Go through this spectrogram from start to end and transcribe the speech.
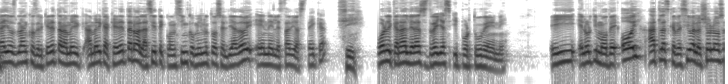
Gallos Blancos del Querétaro, América, América Querétaro a las 7 con 5 minutos el día de hoy en el Estadio Azteca, Sí. por el canal de las estrellas y por tu DN. Y el último de hoy, Atlas que recibe a los Cholos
